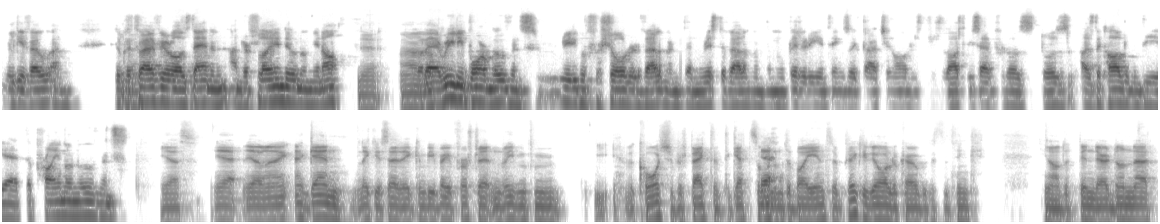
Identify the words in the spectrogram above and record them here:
will give out and look at 12 year olds then and, and, they're flying doing them, you know. Yeah. Uh, but uh, really important movements, really good for shoulder development and wrist development and mobility and things like that. You know, there's, there's a lot to be said for those those as they call them the uh, the primal movements. Yes. Yeah. Yeah. And again, like you said, it can be very frustrating, even from a coach perspective, to get some yeah. of them to buy into, particularly the older crowd, because they think, you know, they've been there, done that.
